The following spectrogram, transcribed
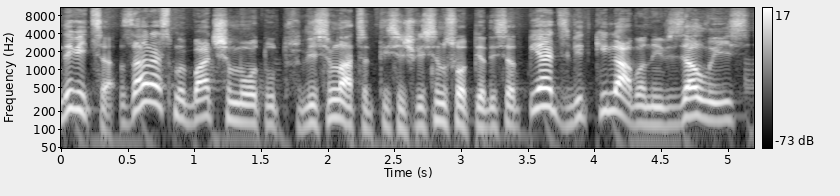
Дивіться, зараз ми бачимо тут 18 тисяч 855, звідкіля вони взялись.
